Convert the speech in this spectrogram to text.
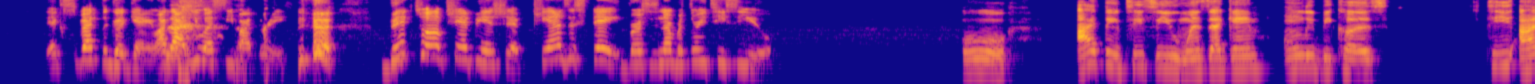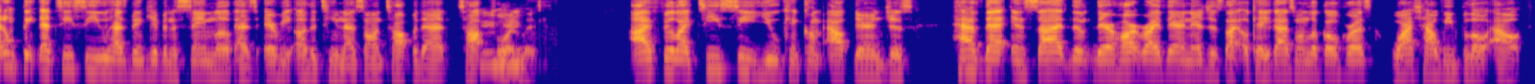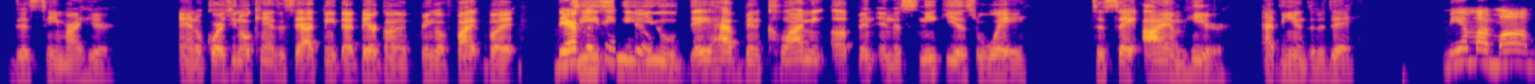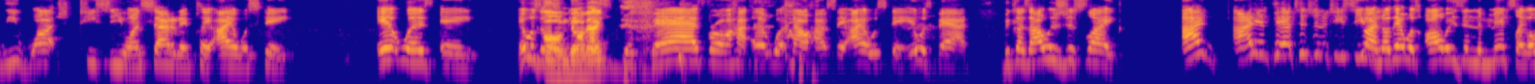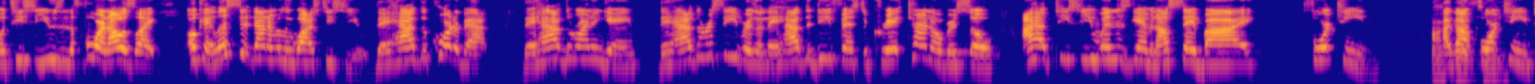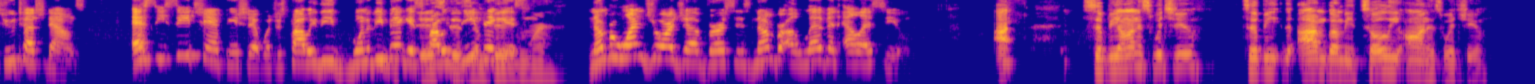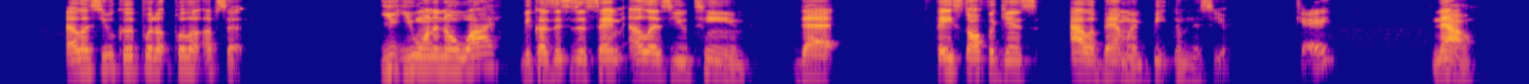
expect a good game. I got USC by three. Big 12 championship, Kansas State versus number three TCU. Oh, I think TCU wins that game only because T I don't think that TCU has been given the same love as every other team that's on top of that top four Mhm. list. I feel like TCU can come out there and just have that inside them, their heart right there, and they're just like, okay, you guys want to look over us? Watch how we blow out this team right here. And of course, you know, Kansas State, I think that they're gonna bring a fight, but They're a good team too. TCU, they have been climbing up in, in the sneakiest way to say, I am here at the end of the day. Me and my mom we watched TCU on Saturday play Iowa State. It was a it was a Oh, it no, that- was just bad for Ohio, uh, what now Ohio State Iowa State. It was bad because I was just like I I didn't pay attention to TCU. I know there was always in the mix like oh TCU's in the four and I was like okay let's sit down and really watch TCU. They have the quarterback, they have the running game, they have the receivers, and they have the defense to create turnovers. So I have TCU win this game, and I'll say by 14. By I got 14, two touchdowns. SEC championship, which is probably the one of the biggest, This probably the a big biggest. one. Number one Georgia versus number 11 LSU. I, To be honest with you, to be I'm gonna be totally honest with you. LSU could put up pull an upset. You you want to know why? Because this is the same LSU team that faced off against Alabama and beat them this year. Okay. Now,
